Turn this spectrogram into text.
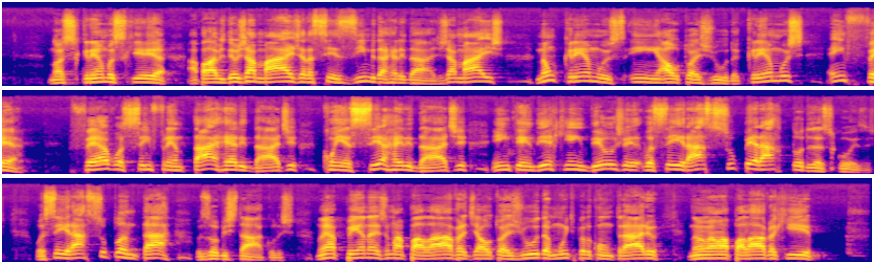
nós cremos que a palavra de Deus jamais ela se exime da realidade. Jamais não cremos em autoajuda, cremos em fé. Fé é você enfrentar a realidade, conhecer a realidade e entender que em Deus você irá superar todas as coisas. Você irá suplantar os obstáculos. Não é apenas uma palavra de autoajuda, muito pelo contrário, não é uma palavra que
